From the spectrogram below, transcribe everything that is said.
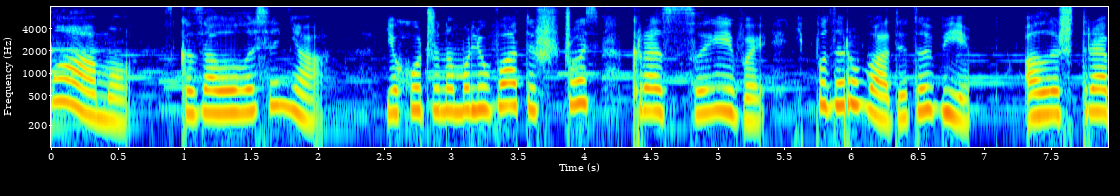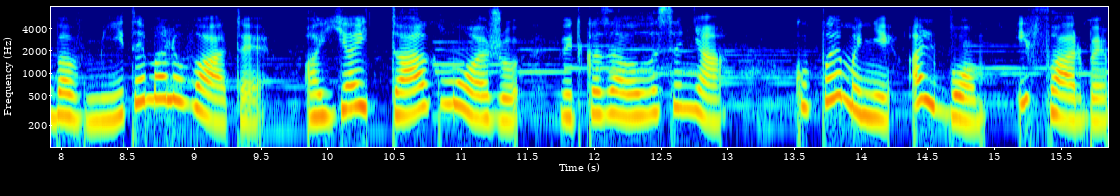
Мамо, сказала лисеня, я хочу намалювати щось красиве і подарувати тобі. Але ж треба вміти малювати. А я й так можу, відказала лисеня. Купи мені альбом і фарби.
